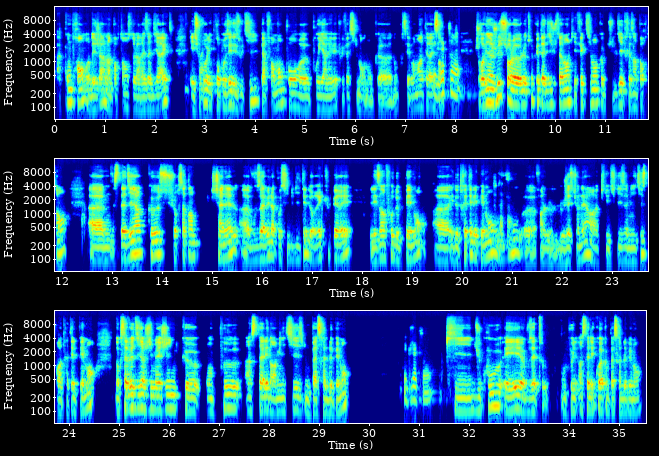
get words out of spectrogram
à, comprendre déjà l'importance de la résa directe et surtout lui proposer des outils performants pour, euh, pour y arriver plus facilement. Donc, euh, donc c'est vraiment intéressant. Exactement. Je reviens juste sur le, truc que tu as dit juste avant, qui effectivement, comme tu le dis, est très important. Euh, c'est-à-dire que sur certains channels, vous avez la possibilité de récupérer les infos de paiement euh, et de traiter les paiements, vous, euh, enfin le, gestionnaire qui utilise Amenities pourra traiter le paiement. Donc ça veut dire, j'imagine, qu'on peut installer dans Amenities une passerelle de paiement. Exactement. Qui du coup est, vous êtes, on peut installer quoi comme passerelle de paiement?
